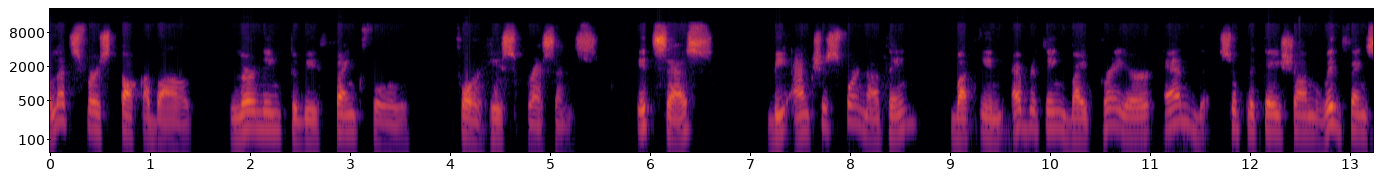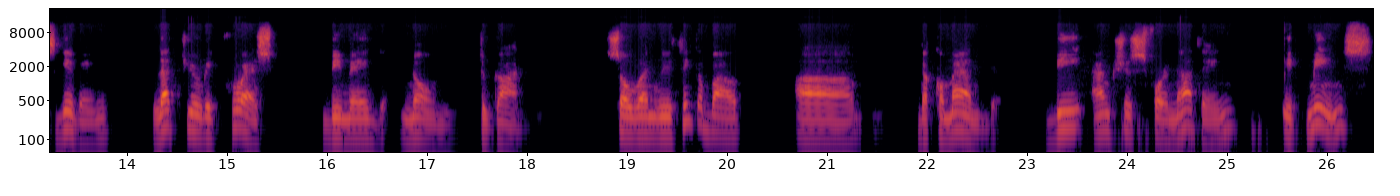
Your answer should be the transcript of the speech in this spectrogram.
let's first talk about learning to be thankful for his presence. It says, Be anxious for nothing, but in everything by prayer and supplication with thanksgiving, let your request be made known to God. So when we think about uh, the command, be anxious for nothing, it means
